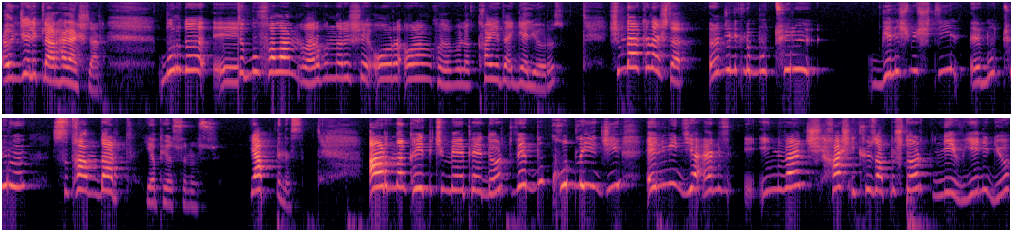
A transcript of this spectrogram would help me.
Öncelikle arkadaşlar burada e, işte bu falan var. Bunları şey or- oran koyuyor böyle kayıda geliyoruz. Şimdi arkadaşlar öncelikle bu türü gelişmiş değil e, bu türü standart yapıyorsunuz. Yaptınız. Ardından kayıt biçim MP4 ve bu kodlayıcıyı Nvidia En- Invench H264 New yeni diyor.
